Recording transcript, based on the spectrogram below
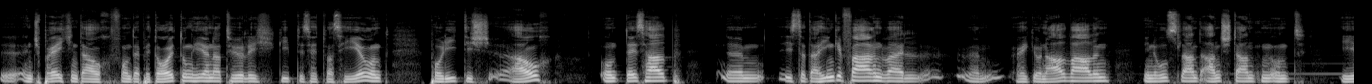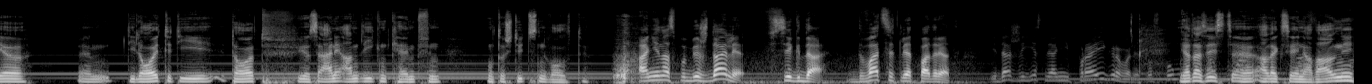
entsprechend auch von der Bedeutung her natürlich gibt es etwas her und politisch auch. Und deshalb ähm, ist er da hingefahren, weil ähm, Regionalwahlen in Russland anstanden und er ähm, die Leute, die dort für seine Anliegen kämpfen, unterstützen wollte. Они нас побеждали всегда, 20 лет подряд. Ja, das ist äh, Alexei Nawalny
